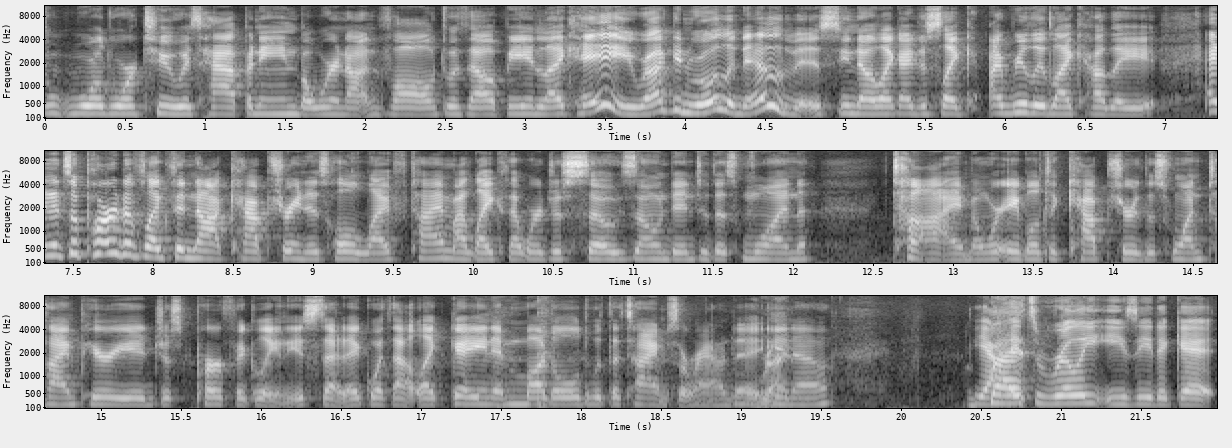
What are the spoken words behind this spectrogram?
World War II is happening but we're not involved without being like hey rock and roll and Elvis you know like I just like I really like how they and it's a part of like the not capturing his whole lifetime. I like that we're just so zoned into this one time and we're able to capture this one time period just perfectly in the aesthetic without like getting it muddled with the times around it you know? Yeah, But- it's really easy to get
